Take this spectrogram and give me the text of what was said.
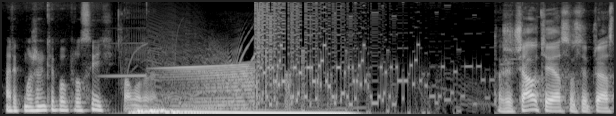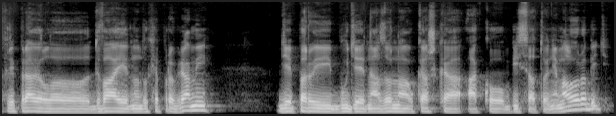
Marek, môžem ťa poprosiť? Samozrejme. Takže čaute, ja som si pre vás pripravil e, dva jednoduché programy, kde prvý bude názorná ukážka, ako by sa to nemalo robiť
